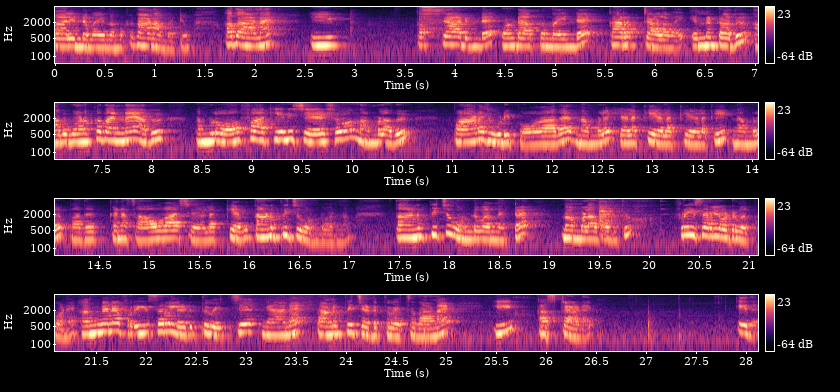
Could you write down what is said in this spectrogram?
പാലിന്റെ മയം നമുക്ക് കാണാൻ പറ്റും. അതാണ് ഈ കസ്റ്റാർഡിന്റെ ഉണ്ടാക്കുന്നതിന്റെ കറക്റ്റ് അളവ്. എന്നിട്ടത് അത് ഉണക്ക് തന്നെ അത് നമ്മൾ ഓഫാക്കിയതിന് ശേഷവും നമ്മളത് പാട ചൂടി പോകാതെ നമ്മൾ ഇളക്കി ഇളക്കി ഇളക്കി നമ്മൾ പതുക്കനെ സാവകാശം ഇളക്കി അത് തണുപ്പിച്ച് കൊണ്ടുവരണം. തണുപ്പിച്ച് കൊണ്ടുവന്നിട്ട് നമ്മളതെടുത്ത് ഫ്രീസറിലോട്ട് വെക്കുവാണ്. അങ്ങനെ ഫ്രീസറിൽ എടുത്ത് വെച്ച് ഞാൻ തണുപ്പിച്ചെടുത്ത് വെച്ചതാണ് ഈ കസ്റ്റാർഡ്. ഇത്.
